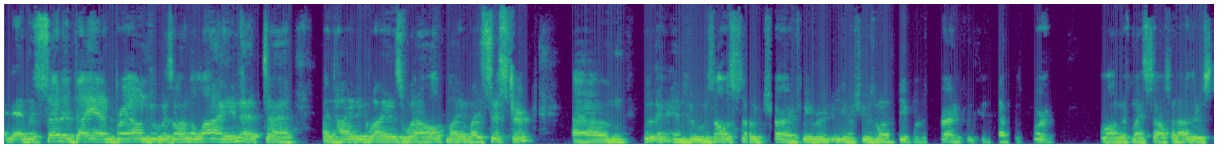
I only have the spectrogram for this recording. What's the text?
And, and, the son of Diane Brown, who was on the line at, uh, at Haida Gwaii as well, my, my sister, um, and who was also charged. We were, you know, she was one of the people charged with contempt of court, along with myself and others.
